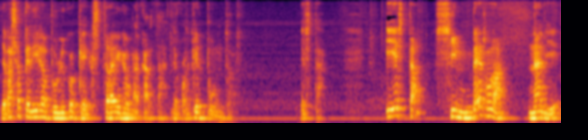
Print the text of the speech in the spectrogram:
Le vas a pedir al público que extraiga una carta de cualquier punto. Esta. Y esta, sin verla nadie,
